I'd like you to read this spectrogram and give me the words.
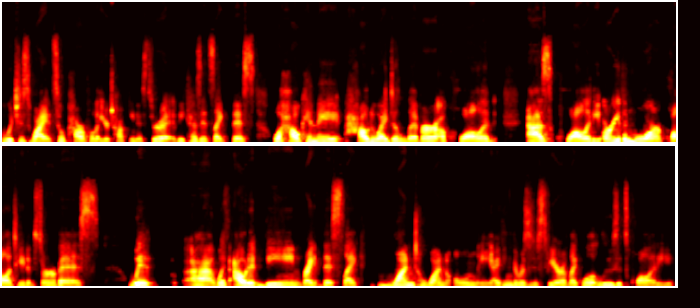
which is why it's so powerful that you're talking us through it because it's like this. Well, how can they? How do I deliver a quality, as quality, or even more qualitative service with uh, without it being right this like one to one only. I think there was this fear of like, will it lose its quality?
